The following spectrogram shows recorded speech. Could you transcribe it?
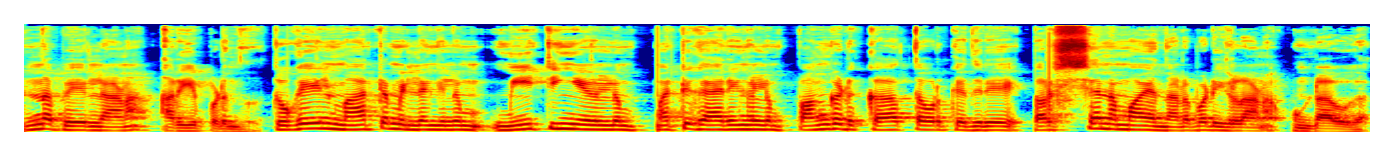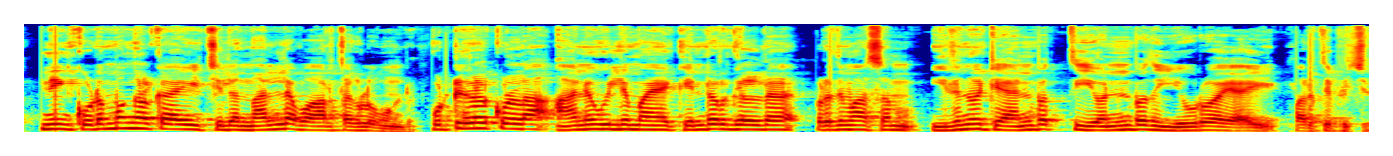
എന്ന പേരിലാണ് അറിയപ്പെടുന്നത്. തുകയിൽ മാറ്റമില്ലെങ്കിലും മീറ്റിങ്ങുകളിലും മറ്റു കാര്യങ്ങളിലും പങ്കെടുക്കാത്തവർക്കെതിരെ കർശനമായ നടപടികളാണ് ഉണ്ടാവുക. ഇനി കുടുംബങ്ങൾക്കായി ചില നല്ല വാർത്തകളുമുണ്ട്. കുട്ടികൾക്കുള്ള ആനുകൂല്യമായ കിൻഡറുകളുടെ പ്രതിമാസം ഇരുന്നൂറ്റി അൻപത്തി ഒൻപത് യൂറോയായി വർദ്ധിപ്പിച്ചു.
